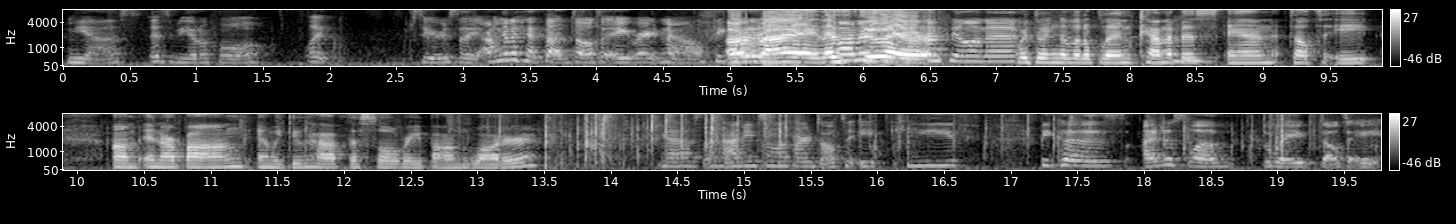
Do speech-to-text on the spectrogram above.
Yes, it's beautiful. Like, seriously, I'm gonna hit that Delta 8 right now. All right, let's do it. I'm feeling it. We're doing a little blend cannabis and Delta 8 um, in our bong, and we do have the Soul Ray Bong water. yes, I'm adding some of our Delta 8 Keef because I just love the way Delta 8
